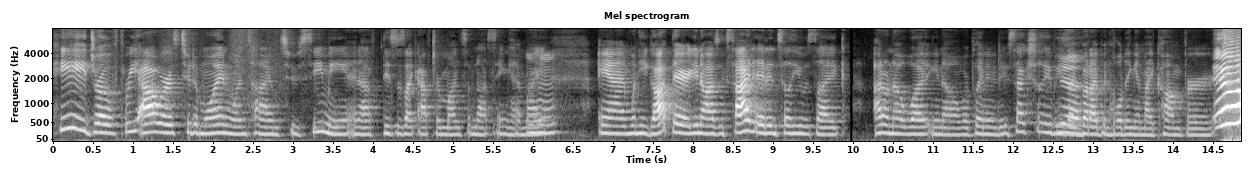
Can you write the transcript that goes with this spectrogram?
He drove three hours to Des Moines one time to see me, and af- this is like after months of not seeing him, right? Mm-hmm. And when he got there, you know, I was excited until he was like, I don't know what, you know, we're planning to do sexually, but he's Yeah. like, but I've been holding in my cum for Ew!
